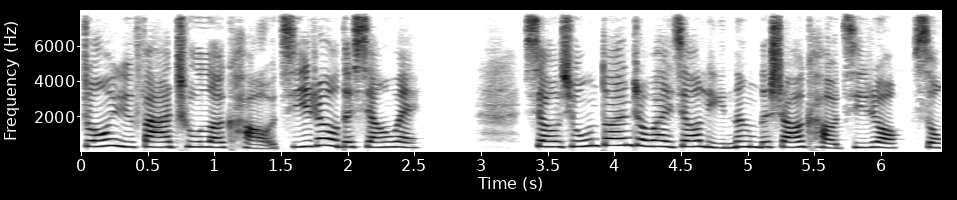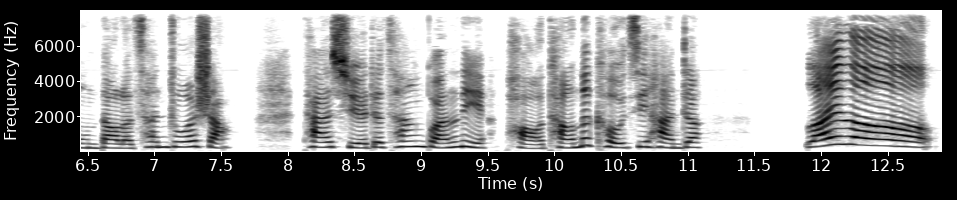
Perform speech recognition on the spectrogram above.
终于发出了烤鸡肉的香味。小熊端着外焦里嫩的烧烤鸡肉送到了餐桌上。他学着餐馆里跑堂的口气喊着：“来了！”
